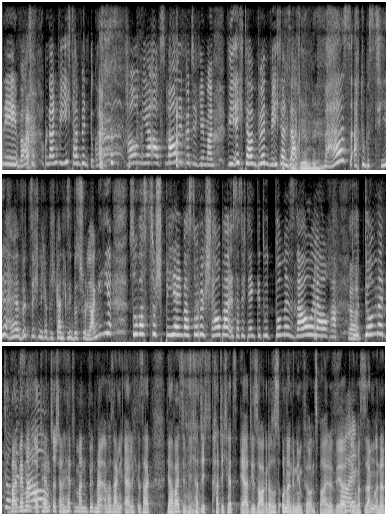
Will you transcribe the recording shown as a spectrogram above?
nee, warte. Und dann, wie ich dann bin, oh Gott, hau mir aufs Maul bitte jemand, wie ich dann bin, wie ich dann sage, was? Ach, du bist hier? Hä, witzig nicht, ich hab dich gar nicht gesehen, bist du schon lange hier? Sowas zu spielen, was so durchschaubar ist, dass ich denke, du dumme Sau, Laura, ja. du dumme, dumme Weil wenn man Sau. authentisch, dann hätte man, würde man einfach sagen, ehrlich gesagt, ja, weiß ich nicht, hatte ich, hatte ich jetzt eher die Sorge, dass es unangenehm für uns beide wird, Voll. irgendwas zu sagen und dann,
